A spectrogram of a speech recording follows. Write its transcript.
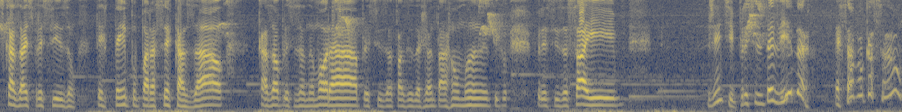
Os casais precisam ter tempo para ser casal. Casal precisa namorar, precisa fazer jantar romântico, precisa sair. Gente, precisa ter vida. Essa é a vocação.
